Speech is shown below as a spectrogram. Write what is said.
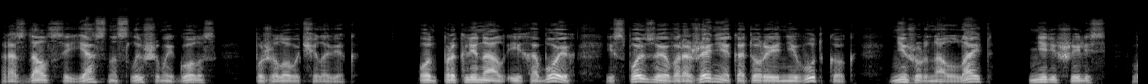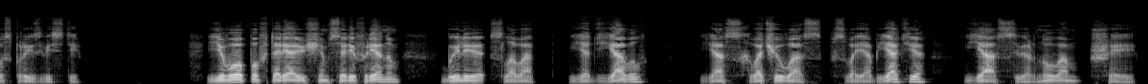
раздался ясно слышимый голос пожилого человека. Он проклинал их обоих, используя выражения, которые ни Вудкок, ни журнал «Лайт» не решились воспроизвести. Его повторяющимся рефреном были слова «Я дьявол, я схвачу вас в свои объятия, я сверну вам шеи».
